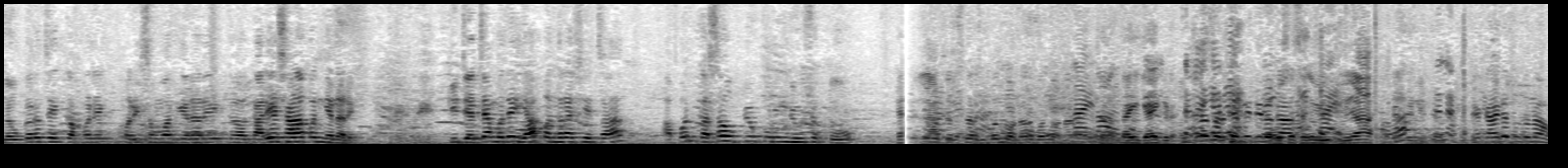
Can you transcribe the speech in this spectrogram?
लवकरच एक आपण एक परिसंवाद घेणार आहे, एक कार्यशाळा पण घेणार आहे. की ज्याच्यामध्ये या पंधराशेचा आपण कसा उपयोग करून घेऊ शकतो? बंद होणार बंद होणार ताई घ्या इकडे. कुठल्या सरकारने दिलं का? या. हे काय का तुझं नाव?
